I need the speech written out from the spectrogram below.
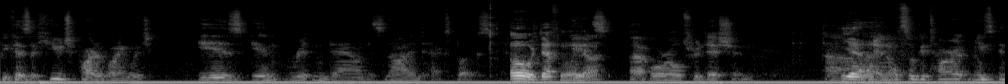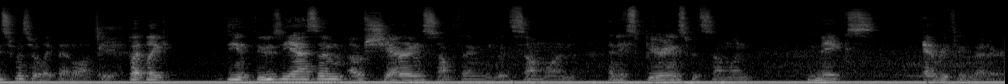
because a huge part of language is in written down it's not in textbooks Oh, definitely not. it's uh, oral tradition. Um, Yeah. And also guitar, music instruments are like that a lot too. But like the enthusiasm of sharing something with someone, an experience with someone, makes everything better.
